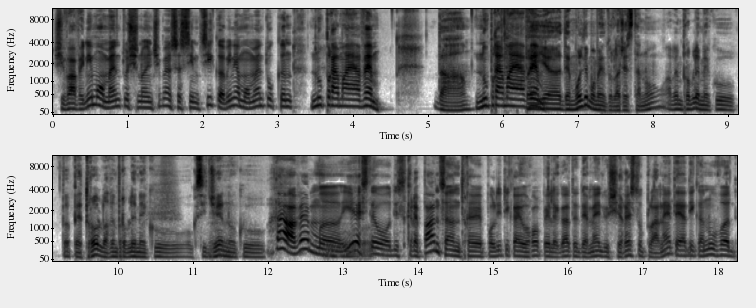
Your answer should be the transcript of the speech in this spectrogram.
Și va veni momentul și noi începem să simți că vine momentul când nu prea mai avem. Da. Nu prea mai avem. Păi de mult de momentul acesta, nu? Avem probleme cu petrolul, avem probleme cu oxigenul, cu... Da, avem. Cu... Este o discrepanță între politica Europei legată de mediu și restul planetei, adică nu văd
